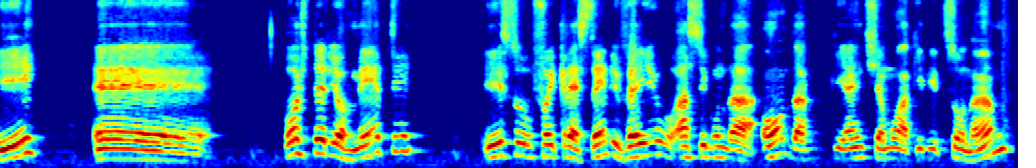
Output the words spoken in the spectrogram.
E, é, posteriormente, isso foi crescendo e veio a segunda onda, que a gente chamou aqui de tsunami,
